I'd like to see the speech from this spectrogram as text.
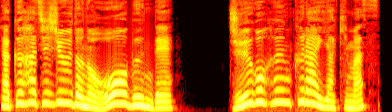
180度のオーブンで15分くらい焼きます。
